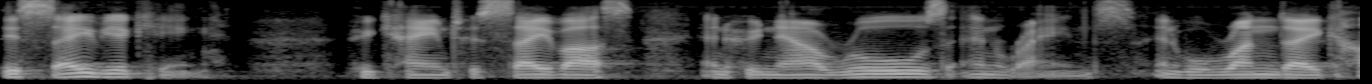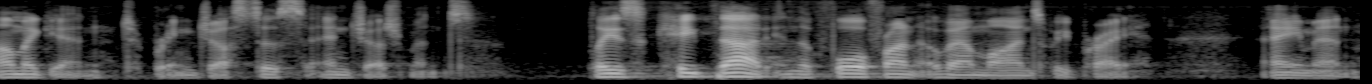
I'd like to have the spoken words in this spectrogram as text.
this Saviour King, who came to save us and who now rules and reigns and will one day come again to bring justice and judgment. Please keep that in the forefront of our minds, we pray. Amen.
